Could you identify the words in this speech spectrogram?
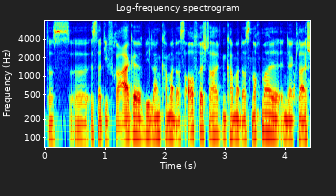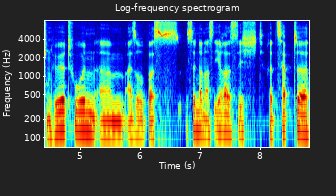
das äh, ist ja die Frage, wie lange kann man das aufrechterhalten? Kann man das nochmal in der gleichen Höhe tun? Ähm, also was sind dann aus Ihrer Sicht Rezepte?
